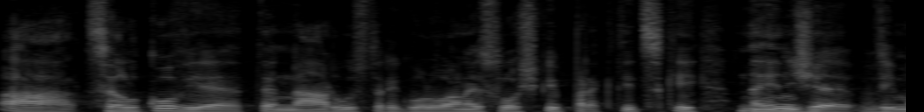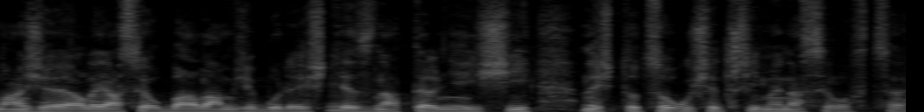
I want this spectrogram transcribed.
a celkově ten nárůst regulované složky prakticky nejenže vymaže, ale já se obávám, že bude ještě znatelnější než to, co ušetříme na silovce.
